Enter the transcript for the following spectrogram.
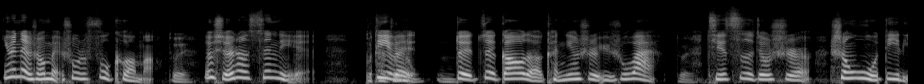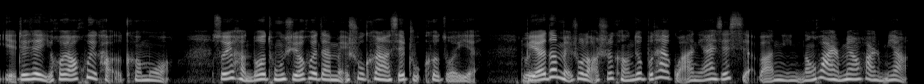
因为那时候美术是副课嘛，对就学生心里地位，嗯，对最高的肯定是语数外，对其次就是生物、地理这些以后要会考的科目，所以很多同学会在美术课上写主课作业。别的美术老师可能就不太管你爱写写吧，你能画什么样画什么样。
